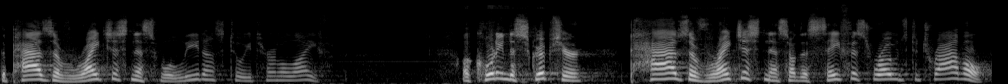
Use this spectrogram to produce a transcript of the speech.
The paths of righteousness will lead us to eternal life. According to Scripture, paths of righteousness are the safest roads to travel.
